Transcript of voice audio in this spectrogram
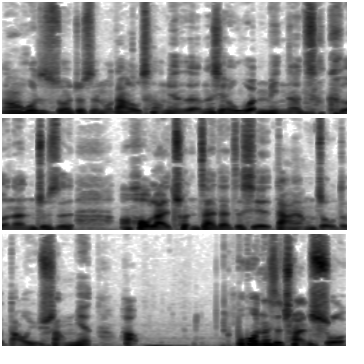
然后或者说就是某大陆层面的那些文明呢，可能就是后来存在在这些大洋洲的岛屿上面。好，不过那是传说。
